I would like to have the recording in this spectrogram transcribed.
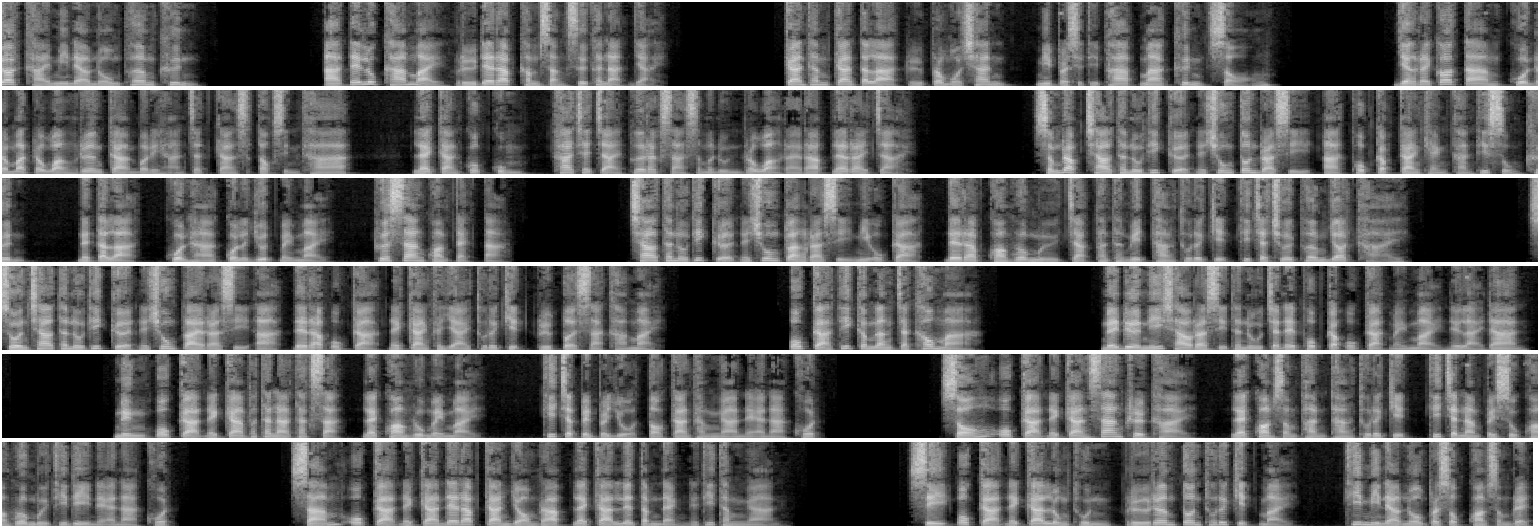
ยอดขายมีแนวโน้มเพิ่มขึ้น อาจได้ลูกค้าใหม่หรือได้รับคำสั่งซื้อขนาดใหญ่ การทำการตลาดหรือโปรโมชั่น มีประสิทธิภาพมากขึ้น 2. อย่างไรก็ตามควรระมัดระวังเรื่องการบริหารจัดการสต็อกสินค้า และการควบคุมค่าใช้จ่ายเพื่อรักษาสมดุลระหว่างรายรับและรายจ่ายสำหรับชาวธนูที่เกิดในช่วงต้นราศีอาจพบกับการแข่งขันที่สูงขึ้น ในตลาดควรหากลยุทธ์ใหม่ๆ เพื่อสร้างความแตกต่าง ชาวธนูที่เกิดในช่วงกลางราศีมีโอกาส ได้รับความร่วมมือจากพันธมิตรทางธุรกิจที่จะช่วยเพิ่มยอดขาย ส่วนชาวธนูที่เกิดในช่วงปลายราศีอาจได้รับโอกาสในการขยายธุรกิจหรือเปิดสาขาใหม่ โอกาสที่กำลังจะเข้ามา ในเดือนนี้ชาวราศีธนูจะได้พบกับโอกาสใหม่ๆ ในหลายด้าน 1. โอกาสในการพัฒนาทักษะและความรู้ใหม่ ๆ ที่จะเป็นประโยชน์ต่อการทำงานในอนาคต 2. โอกาสในการสร้างเครือข่าย และความสัมพันธ์ทางธุรกิจที่จะนำไปสู่ความร่วมมือที่ดีในอนาคต 3. โอกาสในการได้รับการยอมรับและการเลื่อนตำแหน่งในที่ทำงาน 4. โอกาสในการลงทุนหรือเริ่มต้นธุรกิจใหม่ ที่มีแนวโน้มประสบความสำเร็จ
